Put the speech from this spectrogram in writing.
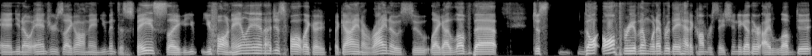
And you know, Andrew's like, "Oh man, you been to space? Like you you fought an alien? I just fought like a, a guy in a rhino suit. Like I love that." Just the, all three of them, whenever they had a conversation together, I loved it.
